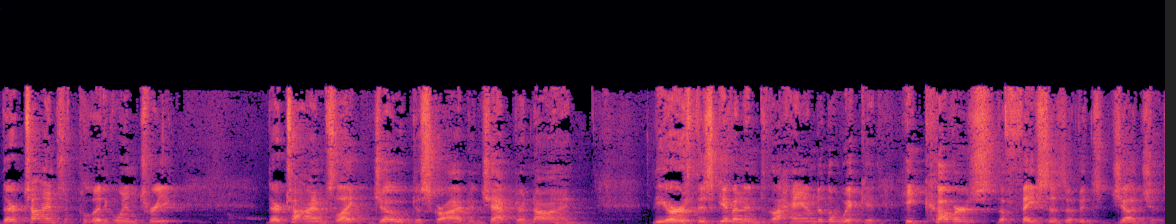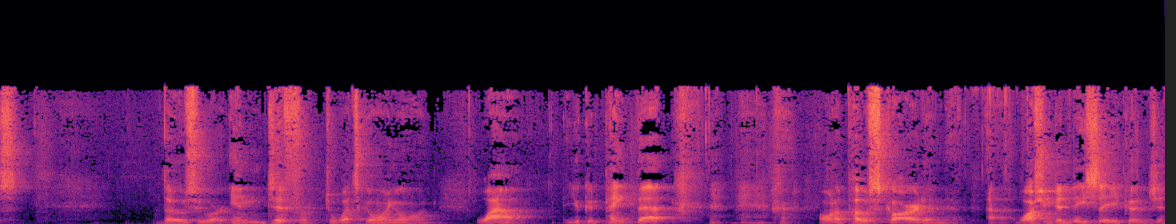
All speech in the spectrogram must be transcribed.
There are times of political intrigue. There are times like Job described in chapter 9. The earth is given into the hand of the wicked. He covers the faces of its judges, those who are indifferent to what's going on. Wow, you could paint that on a postcard and uh, Washington, D.C., couldn't you?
